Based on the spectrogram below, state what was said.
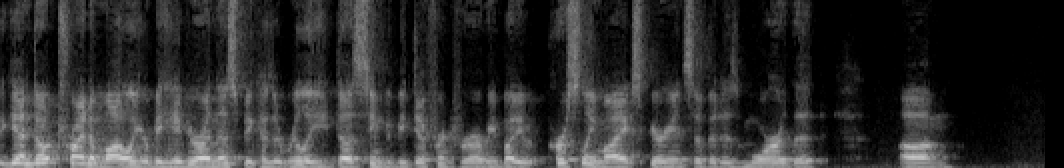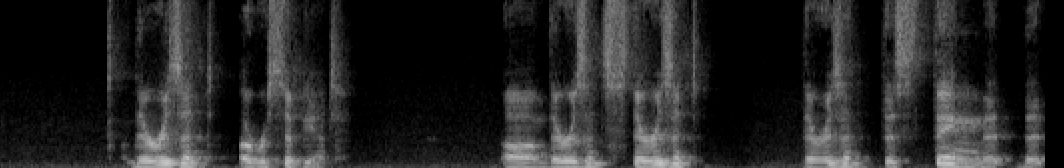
again, don't try to model your behavior on this because it really does seem to be different for everybody. But personally, my experience of it is more that um, there isn't a recipient. Um, there isn't there isn't there isn't this thing that that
